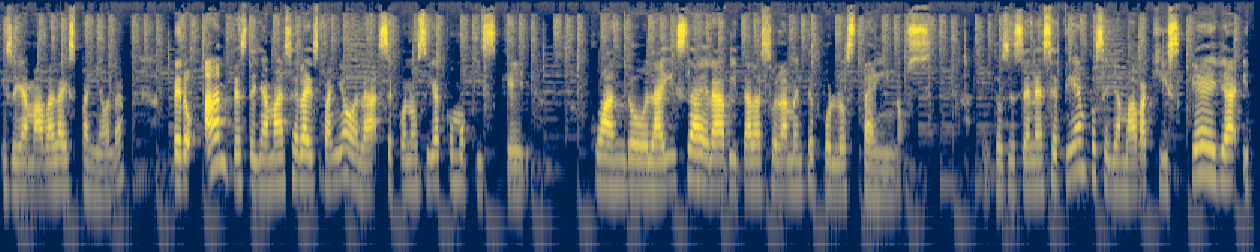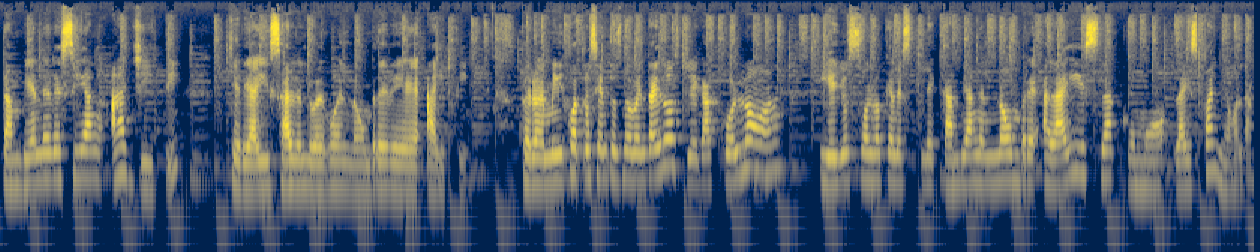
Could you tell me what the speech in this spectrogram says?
y se llamaba La Española, pero antes de llamarse La Española se conocía como Quisqueya, cuando la isla era habitada solamente por los taínos. Entonces en ese tiempo se llamaba Quisqueya y también le decían Ayiti, que de ahí sale luego el nombre de Haití. Pero en 1492 llega Colón y ellos son los que les, le cambian el nombre a la isla como la Española.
